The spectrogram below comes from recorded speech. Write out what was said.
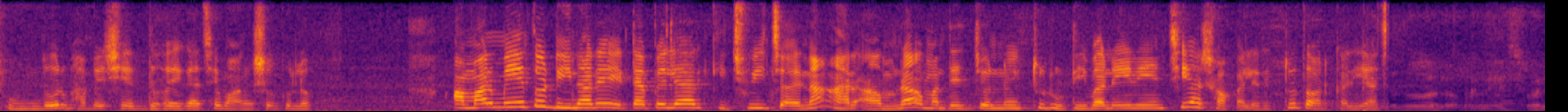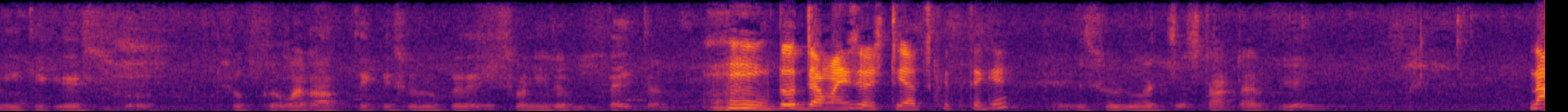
সুন্দরভাবে সেদ্ধ হয়ে গেছে মাংসগুলো। আমার মেয়ে তো ডিনারে এটা পেলে আর কিছুই চায় না। আর আমরা আমাদের জন্য একটু রুটি বানিয়ে নিয়েছি আর সকালের একটু তরকারি আছে। মানে শনি থেকে শুক্রবার রাত থেকে শুরু করে শনি রবি তাই তো? হুম তোর জামাই ষষ্ঠী আজকের থেকে? শুরু হচ্ছে স্টার্টার দিয়ে। না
